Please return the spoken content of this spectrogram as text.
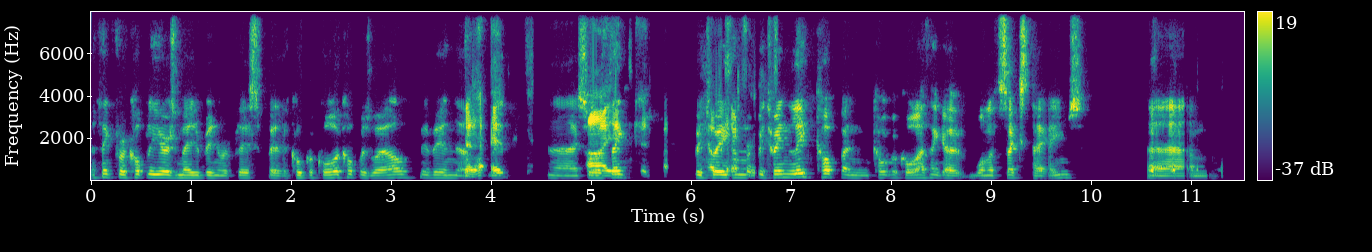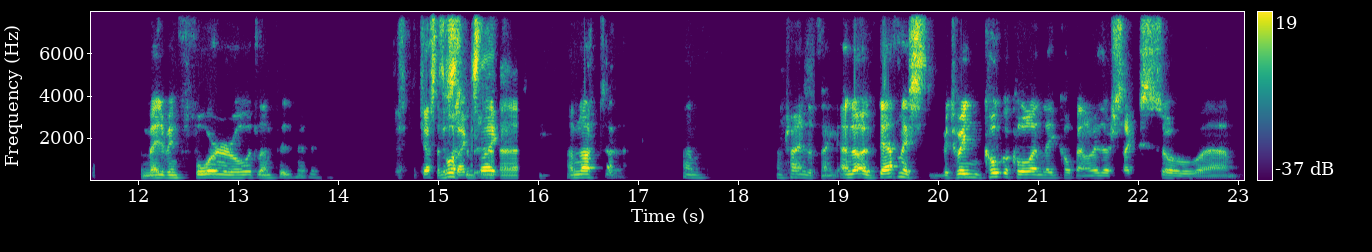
I think for a couple of years it might have been replaced by the Coca Cola Cup as well, maybe in the. It, uh, so I, I think it, between between League Cup and Coca Cola, I think I won it six times. Um, it might have been four in a row at Linfield, maybe. Just, just six, like. Uh, I'm not. Uh, I'm. I'm trying to think, and uh, definitely between Coca Cola and League Cup, anyway, there's six. So um,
